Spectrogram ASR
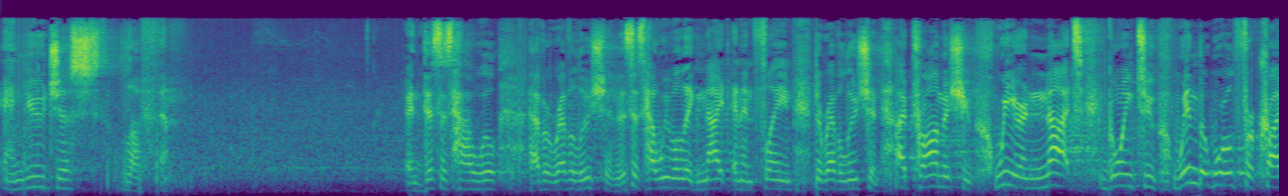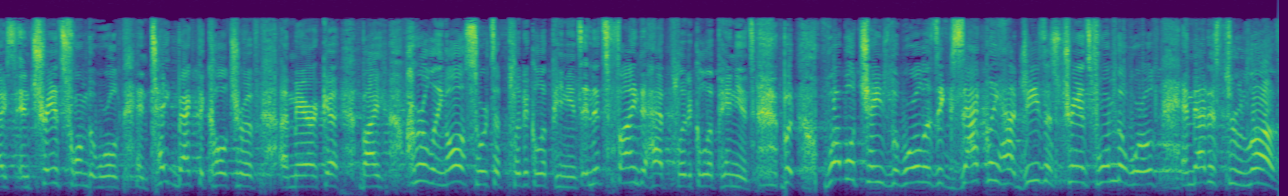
And you just love them. And this is how we'll have a revolution. This is how we will ignite and inflame the revolution. I promise you, we are not going to win the world for Christ and transform the world and take back the culture of America by hurling all sorts of political opinions. And it's fine to have political opinions. But what will change the world is exactly how Jesus transformed the world, and that is through love.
